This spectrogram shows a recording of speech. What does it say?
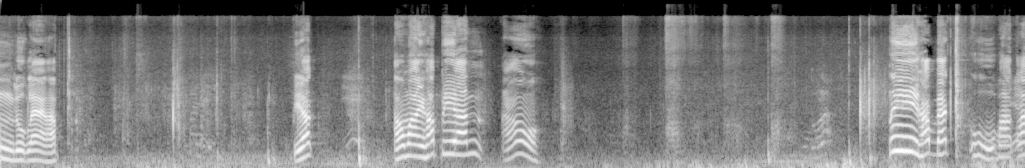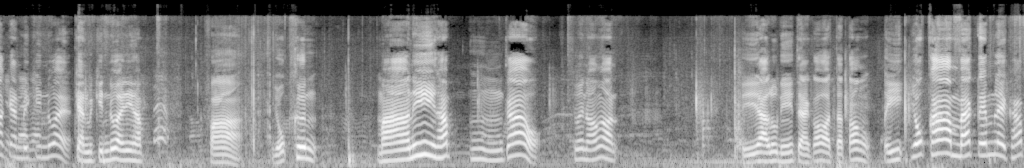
มลูกแรกครับ เปียก เอาใหม่ครับเปลี่ยน เอานี่ครับแบ็คโอ้โหพักลากแกนไปกินด้วย แกนไปกินด้วยนี่ครับฟ้ายกขึ้น มานี่ครับ อืมเก้าช่วยน้องก่อน ตียากลูกนี้แต่ก็จะต้องตียกข้ามแบ็คเต็มเล็กครับ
